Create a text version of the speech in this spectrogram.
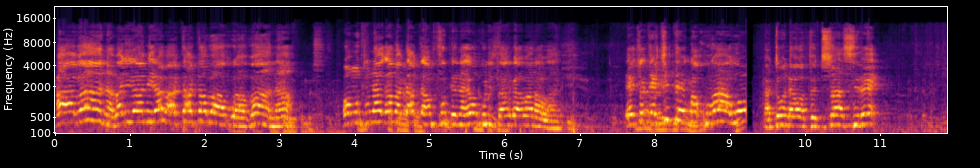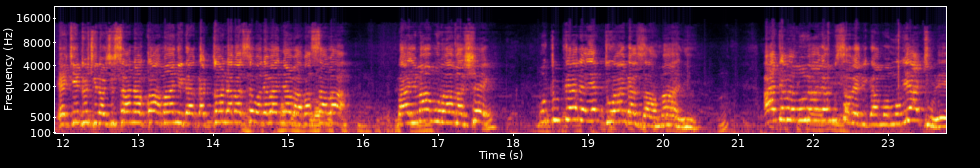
Abaana baliramira bataata baabwe abaana. Omuntu n'agamba taata nfudde naye onkulizanga abaana bange. Ekyo tekiteekwa kubaawo. Katonda waffe tusaasire ekintu kino kisaanako amaanyi ga katonda basebo ne banyama abasaba. Baimaamu bamashek mututeereyo eddwanga z'amaanyi ate bwe mubanga musaba ebigambo mubyatule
